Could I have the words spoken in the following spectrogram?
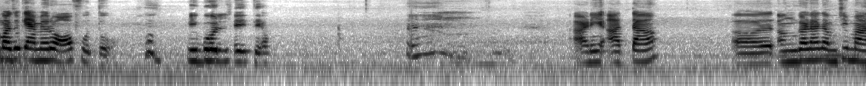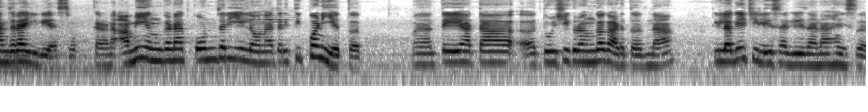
माझा कॅमेरा ऑफ होतो. मी बोलले तेव्हा आणि आता अंगणात आमची मांजरा इली असो. कारण आम्ही अंगणात कोण जरी येलो ना तरी ती पण येतात. ते आता तुळशीक रंग काढतात ना ती लगेच इली सगळी जण आहे सर.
